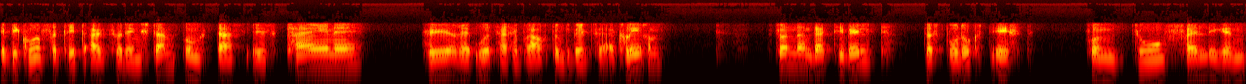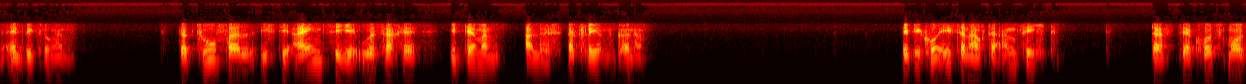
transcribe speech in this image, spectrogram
Epikur vertritt also den Standpunkt, dass es keine höhere Ursache braucht, um die Welt zu erklären, sondern dass die Welt das Produkt ist von zufälligen Entwicklungen. Der Zufall ist die einzige Ursache, mit der man alles erklären können. Epikur ist dann auch der Ansicht, dass der Kosmos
